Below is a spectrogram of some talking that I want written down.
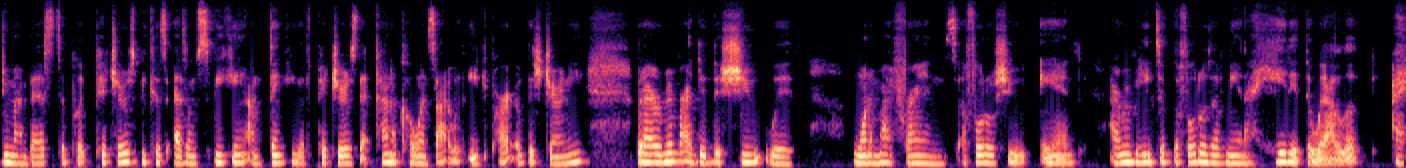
do my best to put pictures because as I'm speaking, I'm thinking of pictures that kind of coincide with each part of this journey. But I remember I did this shoot with one of my friends, a photo shoot, and I remember he took the photos of me and I hated the way I looked. I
